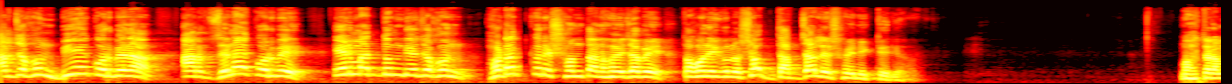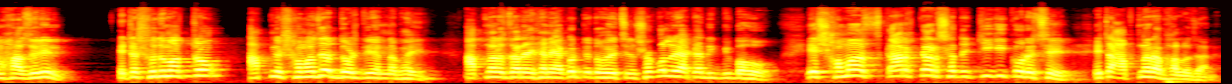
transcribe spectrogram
আর যখন বিয়ে করবে না, আর জেনা করবে, এর মাধ্যম দিয়ে যখন হঠাৎ করে সন্তান হয়ে যাবে, তখন এগুলো সব দাজ্জালের সৈনিক তৈরি হবে। মহতারাম হাজরিন, এটা শুধুমাত্র আপনি সমাজের দোষ দিয়েন না ভাই। আপনারা যারা এখানে একত্রিত হয়েছেন, সকলের একাধিক বিবাহ। এ সমাজ কার কার সাথে কি কি করেছে, এটা আপনারা ভালো জানেন।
